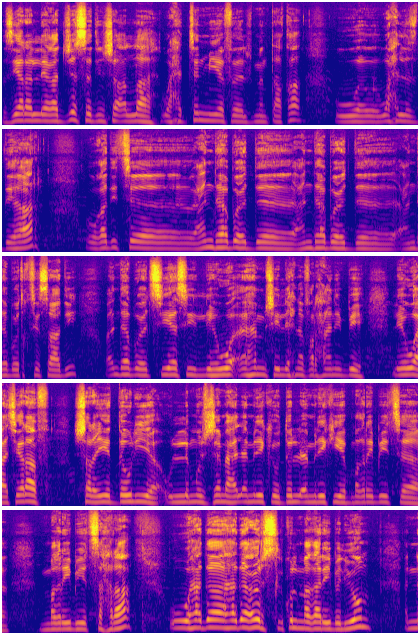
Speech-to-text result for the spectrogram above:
زيارة اللي غتجسد إن شاء الله واحد التنمية في المنطقة وواحد الازدهار. وغادي عندها بعد عندها بعد عندها بعد اقتصادي وعندها بعد سياسي اللي هو أهم شيء اللي إحنا فرحانين به اللي هو اعتراف الشرعية الدولية والمجتمع الأمريكي والدولة الأمريكية بمغربية بمغربية الصحراء. وهذا هذا عرس لكل المغاربه اليوم أن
